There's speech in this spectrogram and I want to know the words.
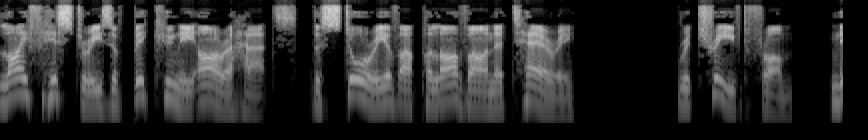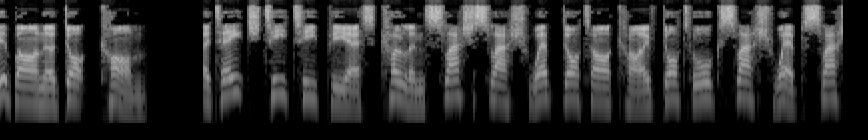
Life Histories of Bhikkhuni Arahats, The Story of Upalavarna Theri. Retrieved from Nibbana.com at https colon slash slash web dot archive dot org slash web slash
